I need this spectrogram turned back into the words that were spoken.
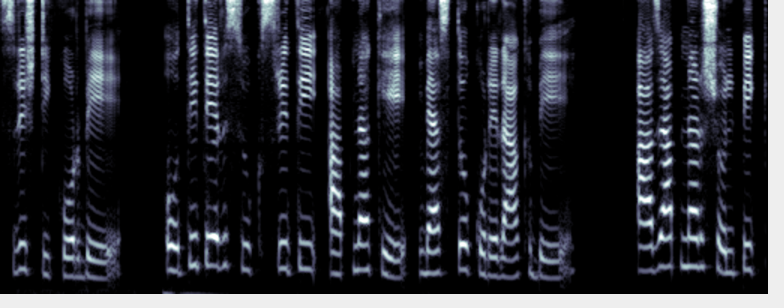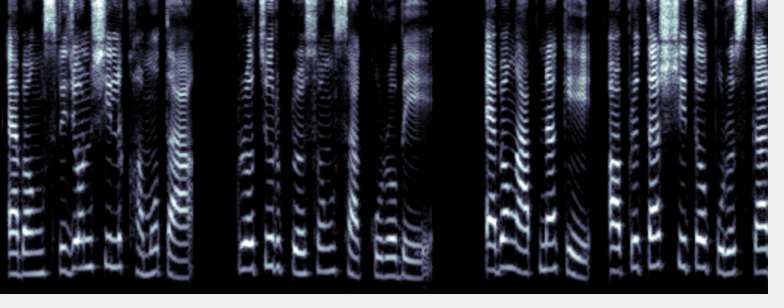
সৃষ্টি করবে। অতীতের সুখস্মৃতি আপনাকে ব্যস্ত করে রাখবে। আজ আপনার শৈল্পিক এবং সৃজনশীল ক্ষমতা প্রচুর প্রশংসা করবে এবং আপনাকে অপ্রত্যাশিত পুরস্কার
